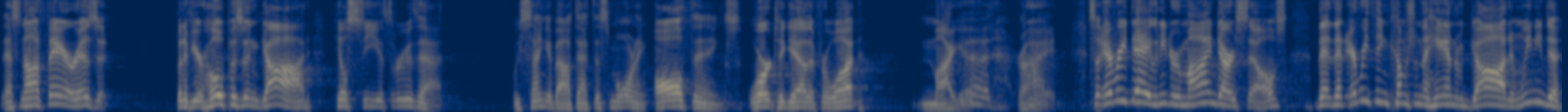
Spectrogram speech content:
That's not fair, is it? But if your hope is in God, He'll see you through that. We sang about that this morning. All things work together for what? My good, right? So every day we need to remind ourselves that, that everything comes from the hand of God, and we need to,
